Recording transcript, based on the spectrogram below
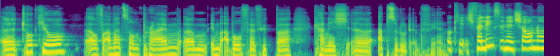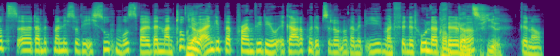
Äh, Tokio auf Amazon Prime ähm, im Abo verfügbar, kann ich äh, absolut empfehlen. Okay, ich verlinke es in den Shownotes, äh, damit man nicht so wie ich suchen muss, weil wenn man Tokio Ja. eingibt bei Prime Video, egal ob mit Y oder mit I, man findet 100 Kommt Filme. ganz viel. Genau.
